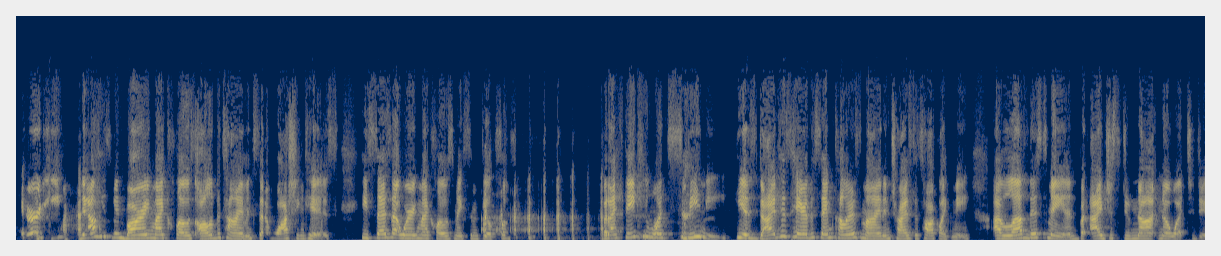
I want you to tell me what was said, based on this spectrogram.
dirty. Now he's been borrowing my clothes all of the time instead of washing his. He says that wearing my clothes makes him feel closer. but I think he wants to be me. He has dyed his hair the same color as mine and tries to talk like me. I love this man, but I just do not know what to do.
